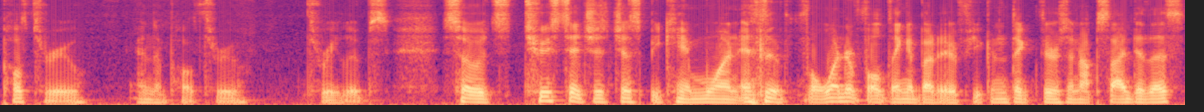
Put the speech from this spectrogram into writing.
pull through and then pull through three loops. So it's two stitches just became one and the wonderful thing about it if you can think there's an upside to this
